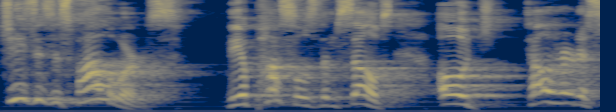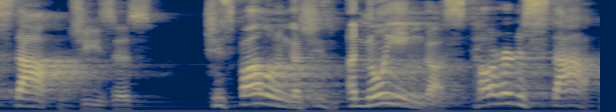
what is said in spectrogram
Jesus' followers, the apostles themselves. Oh, tell her to stop, Jesus. She's following us. She's annoying us. Tell her to stop.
